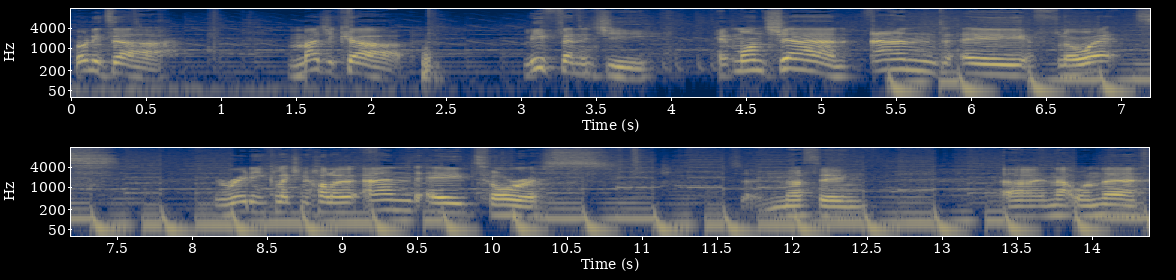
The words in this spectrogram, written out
Ponyta, Magikarp, Leaf Energy, Hitmonchan, and a Floette, the Radiant Collection Holo, and a Tauros. So nothing uh, in that one there.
